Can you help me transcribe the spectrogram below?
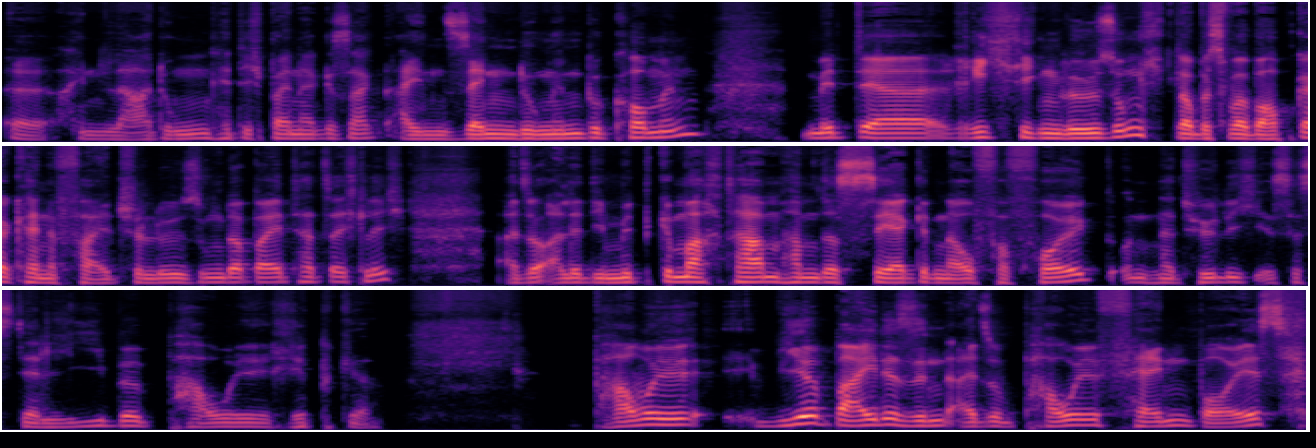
äh, Einladungen, hätte ich beinahe gesagt, Einsendungen bekommen mit der richtigen Lösung. Ich glaube, es war überhaupt gar keine falsche Lösung dabei tatsächlich. Also alle, die mitgemacht haben, haben das sehr genau verfolgt und natürlich ist es der liebe Paul Ripke. Paul, wir beide sind also Paul-Fanboys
